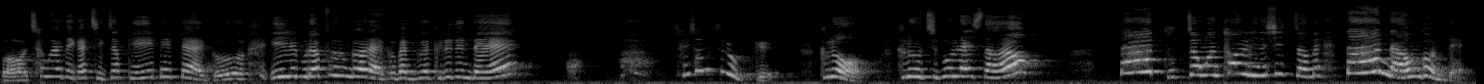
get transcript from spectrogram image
뭐 청와대가 직접 개입했다고 일부러 푼 거라고 막 누가 그러던데 헉, 새삼스럽게 그럼 그러지 몰랐어요? 딱 국정원 털리는 시점에 딱 나온 건데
